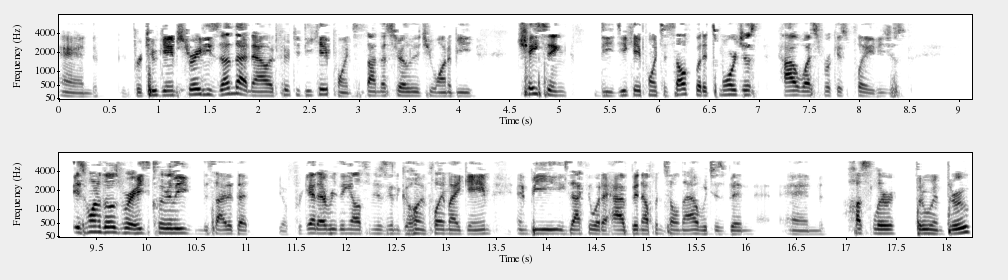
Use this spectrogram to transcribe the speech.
And for two games straight, he's done that now at 50 DK points. It's not necessarily that you want to be chasing the DK points itself, but it's more just how Westbrook has played. He just is one of those where he's clearly decided that, you know, forget everything else. I'm just going to go and play my game and be exactly what I have been up until now, which has been an hustler through and through.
